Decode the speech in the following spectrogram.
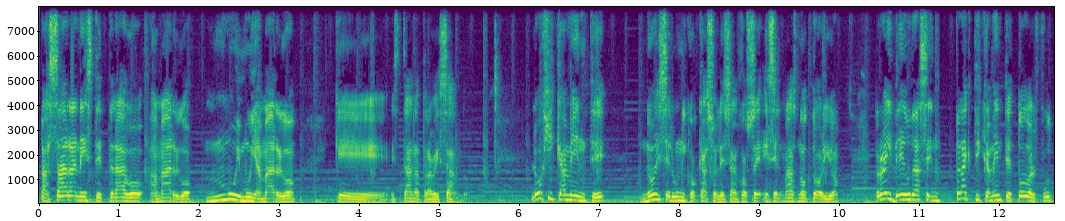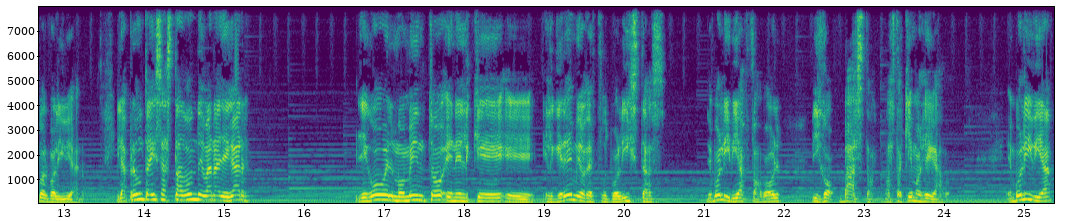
pasaran este trago amargo, muy muy amargo, que están atravesando. Lógicamente, no es el único caso de San José, es el más notorio, pero hay deudas en prácticamente todo el fútbol boliviano. Y la pregunta es hasta dónde van a llegar. Llegó el momento en el que eh, el gremio de futbolistas de Bolivia, Favol, dijo, basta, hasta aquí hemos llegado. En Bolivia,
